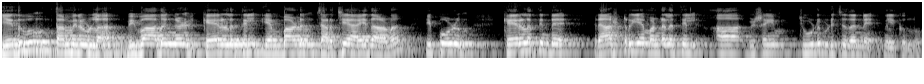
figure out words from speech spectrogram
യദുവും തമ്മിലുള്ള വിവാദങ്ങൾ കേരളത്തിൽ എമ്പാടും ചർച്ചയായതാണ്. ഇപ്പോഴും കേരളത്തിന്റെ രാഷ്ട്രീയ മണ്ഡലത്തിൽ ആ വിഷയം ചൂടുപിടിച്ച് തന്നെ നിൽക്കുന്നു.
